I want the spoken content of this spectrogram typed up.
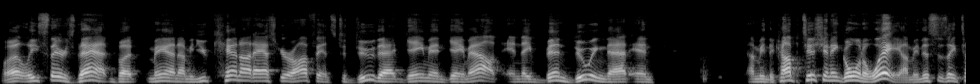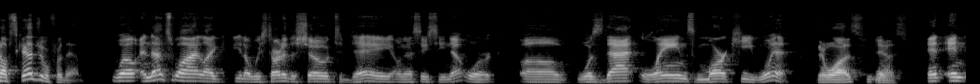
well, at least there's that. But man, I mean, you cannot ask your offense to do that game in, game out, and they've been doing that. And I mean, the competition ain't going away. I mean, this is a tough schedule for them. Well, and that's why, like, you know, we started the show today on SEC Network. Of was that Lane's marquee win? It was, yes. And and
